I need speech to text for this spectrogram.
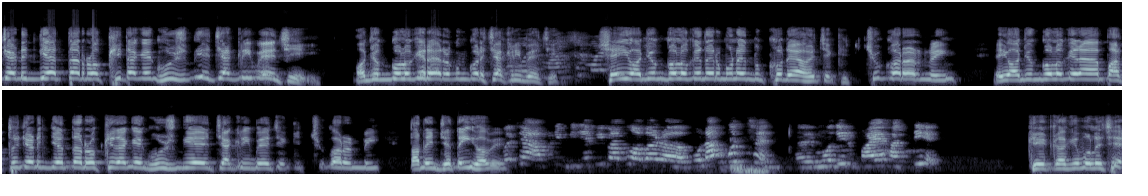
চ্যাটার্জি আর তার রক্ষিতাকে ঘুষ দিয়ে চাকরি পেয়েছে। অযোগ্য লোকেরা এরকম করে চাকরি পেয়েছে। সেই অযোগ্য লোকেদের মনে দুঃখ দেওয়া হয়েছে। কিচ্ছু করার নেই। এই অযোগ্য লোকেরা পার্থ চ্যাটার্জি আর তার রক্ষিতাকে ঘুষ দিয়ে চাকরি পেয়েছে। কিচ্ছু করার নেই। তাদের যেতেই হবে। কে কাকে বলেছে?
